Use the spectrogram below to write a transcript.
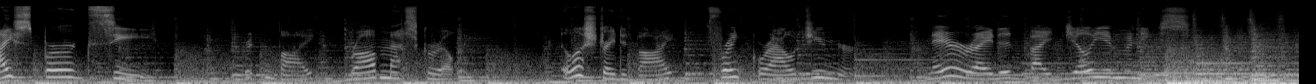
Iceberg Sea. Written by Rob Mascarelli. Illustrated by Frank Grau Jr. Narrated by Jillian Manice.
